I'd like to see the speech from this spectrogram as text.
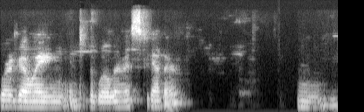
We're going into the wilderness together. Hmm.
